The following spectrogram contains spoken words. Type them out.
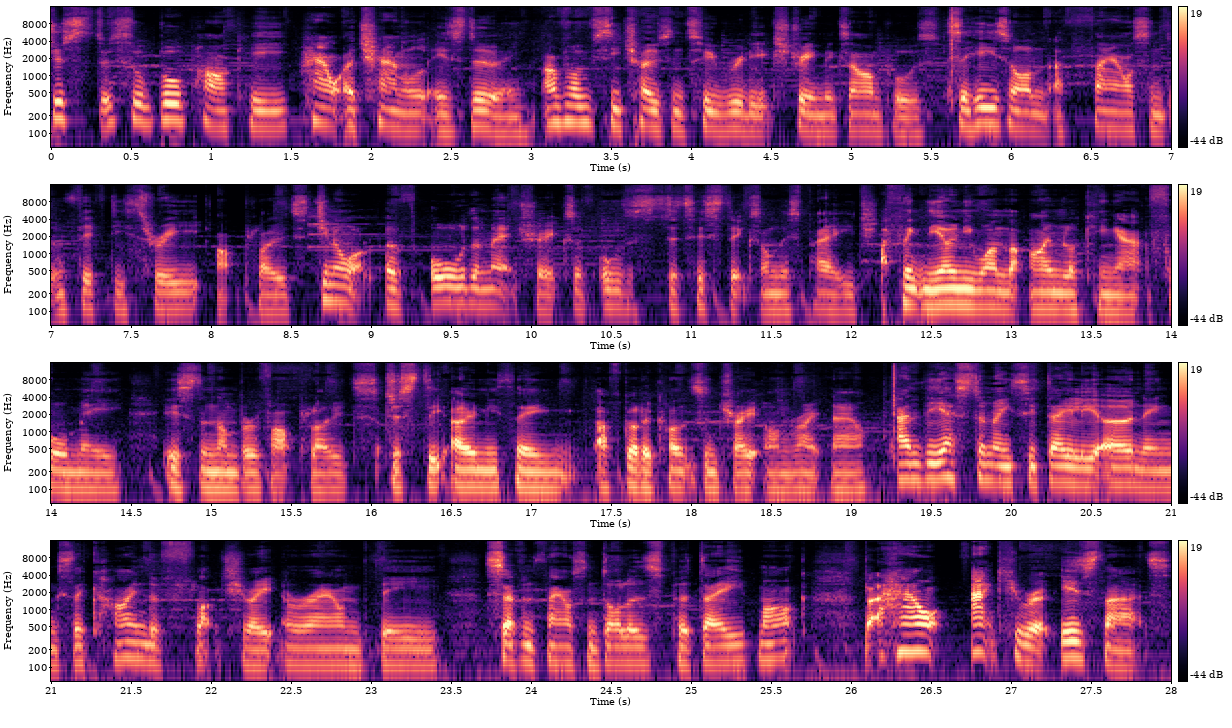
just sort of ballparky how a channel is doing. I've obviously chosen two really extreme examples. So he's on 1,053 uploads. Do you know what? Of all the metrics, of all the statistics on this page, I think the only one that I'm looking at for me is the number of uploads. Just the only thing I've got to concentrate on right now. And the estimated daily earnings, they kind of fluctuate around the $7,000 per day mark. But how accurate is that?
